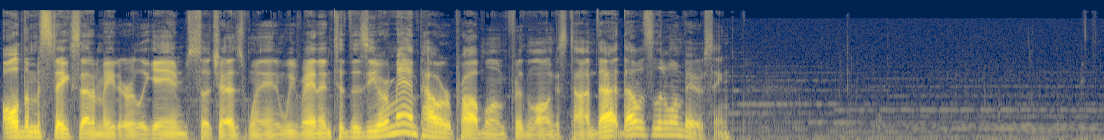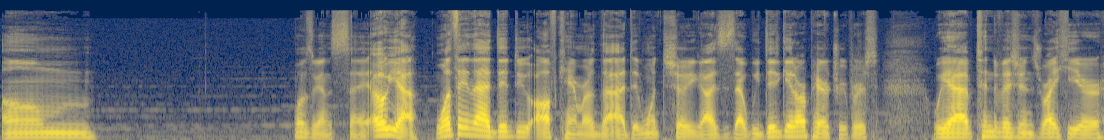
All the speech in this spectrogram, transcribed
all the mistakes that I made early games, such as when we ran into the zero manpower problem for the longest time. That that was a little embarrassing. Um what was I gonna say? Oh yeah, one thing that I did do off camera that I did want to show you guys is that we did get our paratroopers. We have ten divisions right here.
